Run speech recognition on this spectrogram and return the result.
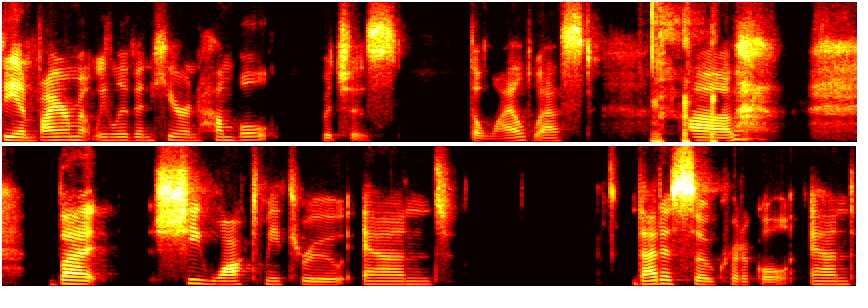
the environment we live in here in Humboldt, which is the Wild West. Um, but she walked me through, and that is so critical. And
